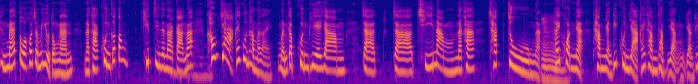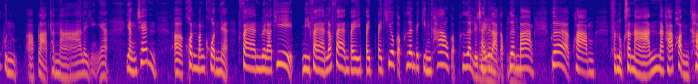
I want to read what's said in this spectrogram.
ถึงแม้ตัวเขาจะไม่อยู่ตรงนั้นนะคะ คุณก็ต้องคิดจินตนาการว่าเขาอยากให้คุณทำอะไร เหมือนกับคุณพยายามจะจะชี้นำนะคะ ชักจูงอะอืมให้คนเนี่ยทำอย่างที่คุณอยากให้ทำทำอย่างอย่างที่คุณอ่าปรารถนาอะไรอย่างเงี้ยอย่างเช่นเอ่อ คนบางคนเนี่ยแฟนเวลาที่มีแฟนแล้วแฟนไปไปไปเที่ยวกับเพื่อนไปกินข้าวกับเพื่อน หรือใช้เวลากับเพื่อนบ้าง เพื่อความสนุกสนานนะคะผ่อนคล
